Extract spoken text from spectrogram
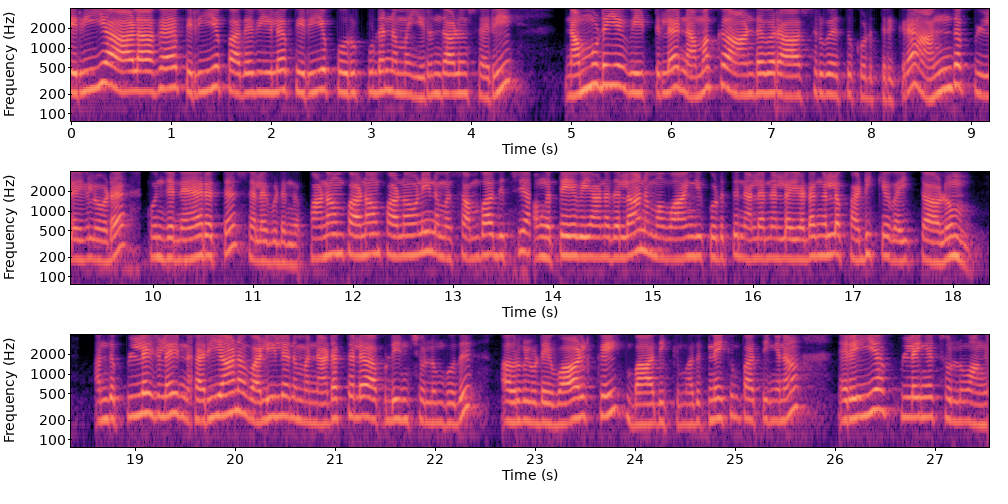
பெரிய ஆளாக பெரிய பதவியில் பெரிய பொறுப்புடன் நம்ம இருந்தாலும் சரி நம்முடைய வீட்டில் நமக்கு ஆண்டவர் ஆசீர்வதித்து கொடுத்துருக்கிற அந்த பிள்ளைகளோட கொஞ்சம் நேரத்தை செலவிடுங்க. பணம் பணம் பணம்னு நம்ம சம்பாதிச்சு அவங்க தேவையானதெல்லாம் நம்ம வாங்கி கொடுத்து நல்ல நல்ல இடங்களில் படிக்க வைத்தாலும் அந்த பிள்ளைகளை சரியான வழியில் நம்ம நடத்தலை அப்படின்னு சொல்லும்போது அவர்களுடைய வாழ்க்கை பாதிக்கும். அதுக்கு இன்னைக்கும் பார்த்தீங்கன்னா நிறைய பிள்ளைங்க சொல்லுவாங்க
